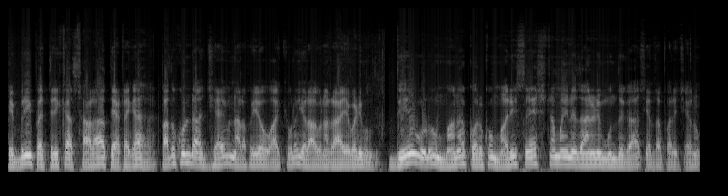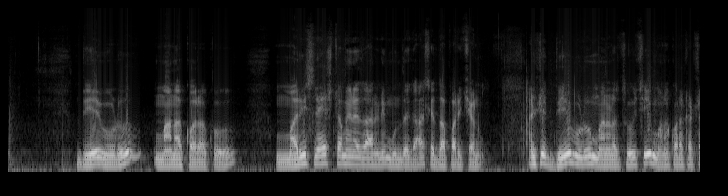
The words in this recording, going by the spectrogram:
హెబ్రి పత్రిక చాలా తేటగా పదకొండు అధ్యాయం నలభయో వాక్యంలో ఇలాగున రాయబడి ఉంది. దేవుడు మన కొరకు మరి శ్రేష్టమైన దానిని ముందుగా సిద్ధపరిచాను. దేవుడు మన కొరకు మరి శ్రేష్టమైన దానిని ముందుగా సిద్ధపరిచాను. అంటే దేవుడు మనను చూసి మన కొరకట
